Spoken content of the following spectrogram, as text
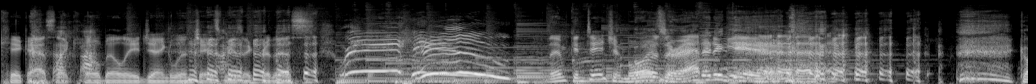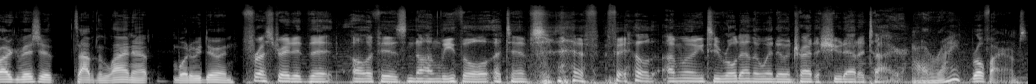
kick-ass like hillbilly jangling chase music for this. Them contention boys are at it again. Clark Bishop, top of the lineup. What are we doing? Frustrated that all of his non-lethal attempts have failed, I'm going to roll down the window and try to shoot out a tire. All right. Roll firearms.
